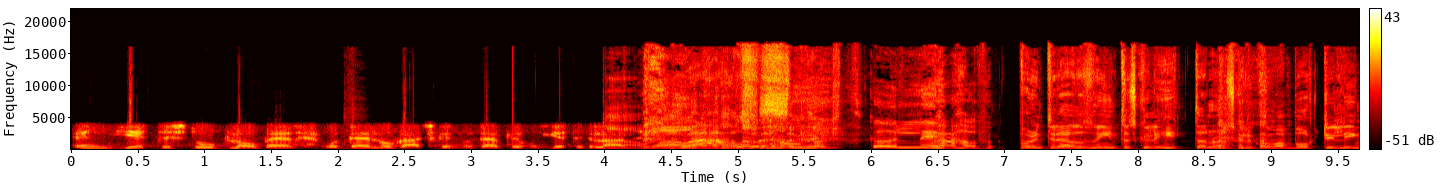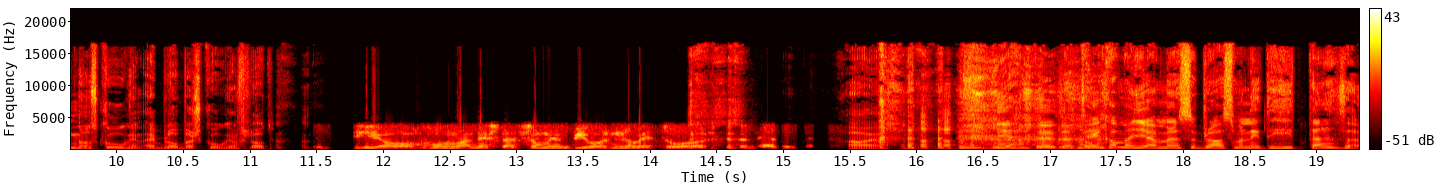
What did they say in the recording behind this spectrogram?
en jättestor blåbär och där låg asken och där blev hon jätteglad. Gulligt. Wow. Var du inte rädd att hon inte skulle hitta när hon skulle komma bort till lingonskogen? Nej, blåbärsskogen, förlåt. Ja, hon var nästan som en björn vet du, efter den här tiden. Ah, ja. Tänk om man gömmer den så bra så man inte hittar den sen.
